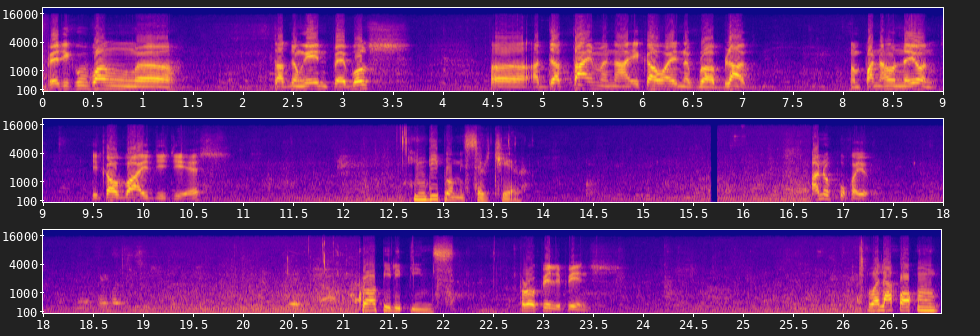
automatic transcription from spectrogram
pwede ko bang uh, tatanungin, Pebbles, uh, at that time na ikaw ay nag-vlog, ng panahon na yon, ikaw ba ay DGS? Hindi po, Mr. Chair. Ano po kayo? Pro-Philippines. Pro-Philippines. Wala po akong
